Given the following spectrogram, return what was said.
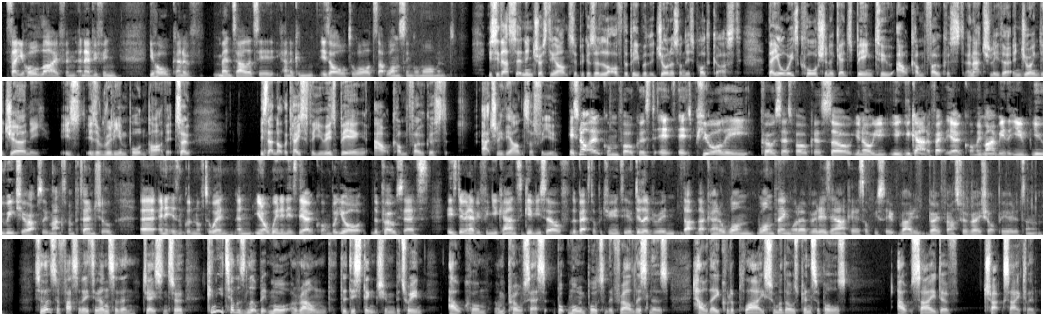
It's like your whole life and, and everything, your whole kind of mentality kind of can is all towards that one single moment. You see, that's an interesting answer because a lot of the people that join us on this podcast, they always caution against being too outcome focused, and actually that enjoying the journey is is a really important part of it. So, is that not the case for you? Is being outcome focused actually the answer for you? It's not outcome focused. It's it's purely process focused. So you know you, you, you can't affect the outcome. It might be that you you reach your absolute maximum potential, uh, and it isn't good enough to win. And you know winning is the outcome, but your the process is doing everything you can to give yourself the best opportunity of delivering that, that kind of one one thing, whatever it is. In our case, obviously riding very fast for a very short period of time. So that's a fascinating answer, then, Jason. So, can you tell us a little bit more around the distinction between outcome and process, but more importantly for our listeners, how they could apply some of those principles outside of track cycling?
